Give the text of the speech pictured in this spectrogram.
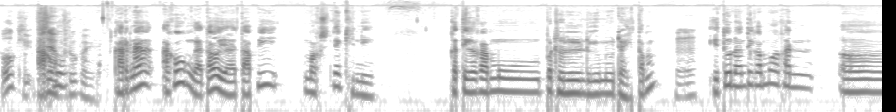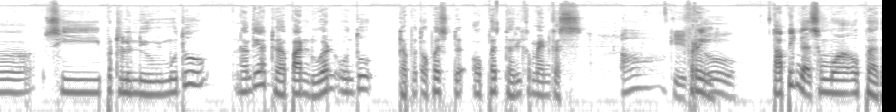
Oh, bisa Aku- berubah ya? karena aku nggak tahu ya tapi maksudnya gini ketika kamu peduli lindungimu udah hitam Mm-mm. itu nanti kamu akan eh, si peduli lindungimu tuh nanti ada panduan untuk dapat obat obat dari Kemenkes Oh, gitu. Free. tapi nggak semua obat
